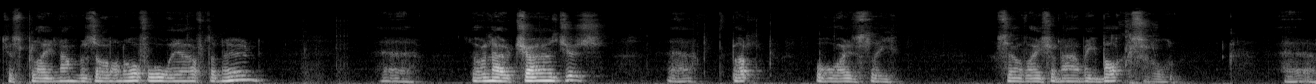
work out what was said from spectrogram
just play numbers on and off all the afternoon. There were no charges, uh, but always the Salvation Army box or uh,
